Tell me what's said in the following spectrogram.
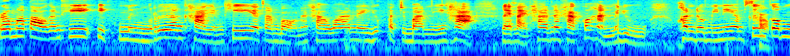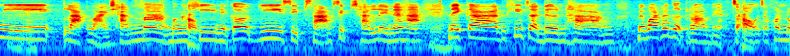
เรามาต่อกันที่อีกหนึ่งเรื่องค่ะอย่างที่อาจารย์บอกนะคะ ว่าในยุคปัจจุบันนี้ค่ะ หลาย ๆ ท่านนะคะ ก็หันมาอยู่คอนโดมิเนียม ซึ่งครับก็มีหลากหลายชั้นมากบางครับทีเนี่ยก็ 20 30 ชั้นเลยนะคะ ในการที่จะเดินทาง ไม่ว่าถ้าเกิดเราเนี่ยจะครับออกจากคอนโด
